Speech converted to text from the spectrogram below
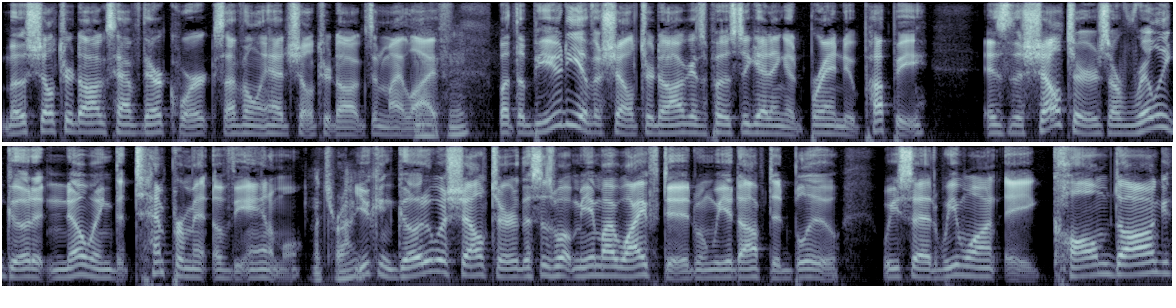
Most shelter dogs have their quirks. I've only had shelter dogs in my life. Mm-hmm. But the beauty of a shelter dog, as opposed to getting a brand new puppy, is the shelters are really good at knowing the temperament of the animal. that's right. You can go to a shelter. This is what me and my wife did when we adopted Blue. We said we want a calm dog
